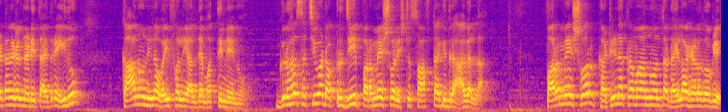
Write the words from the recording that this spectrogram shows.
ಘಟನೆಗಳು ನಡೀತಾ ಇದ್ದರೆ ಇದು ಕಾನೂನಿನ ವೈಫಲ್ಯ ಅಲ್ಲದೆ ಮತ್ತಿನ್ನೇನು? ಗೃಹ ಸಚಿವ ಡಾಕ್ಟರ್ ಜಿ ಪರಮೇಶ್ವರ್ ಇಷ್ಟು ಸಾಫ್ಟ್ ಆಗಿದ್ರೆ ಆಗಲ್ಲ. ಪರಮೇಶ್ವರ್ ಕಠಿಣ ಕ್ರಮ ಅನ್ನುವಂಥ ಡೈಲಾಗ್ ಹೇಳೋದೋಗ್ಲಿ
